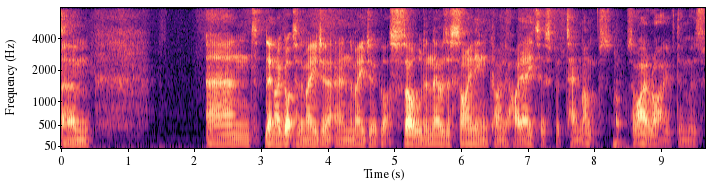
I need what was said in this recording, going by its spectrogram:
Um, and then I got to the major, and the major got sold, and there was a signing kind of hiatus for ten months. So I arrived and was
